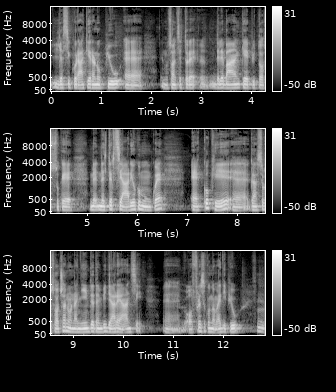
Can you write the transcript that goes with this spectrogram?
gli assicurati erano più... eh, non so, nel settore eh, delle banche piuttosto che nel, nel terziario comunque, ecco che eh, Gastro Social non ha niente da invidiare, anzi eh, offre secondo me di più. Mm.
